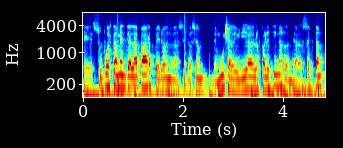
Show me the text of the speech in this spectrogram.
eh, supuestamente a la par, pero en una situación de mucha debilidad de los palestinos, donde aceptan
